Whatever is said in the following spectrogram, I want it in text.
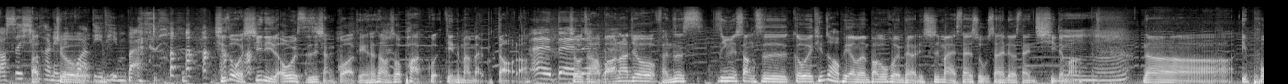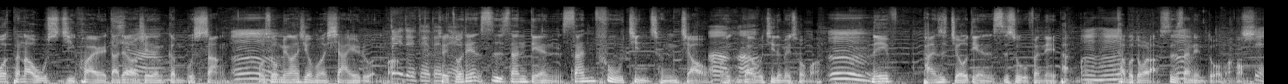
老师心坎里面挂跌停板，其实我心里的 OS 是想挂跌，可是我说怕跌停板买不到了。哎，对，所以好吧，那就反正因为上次各位听众好朋友们，包括会员朋友，你是买三十五、三十六、三十七的嘛？那一波喷到五十几块，大家有些人跟不上。我说没关系，我们下一轮嘛。对对对对。所以昨天四十三点三附近成交，应该我记得没错嘛？嗯，那一盘是九点四十五分那一盘嘛，差不多了，四十三点多嘛。是，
